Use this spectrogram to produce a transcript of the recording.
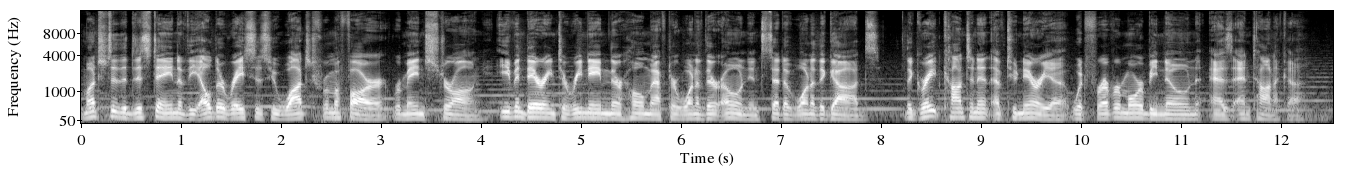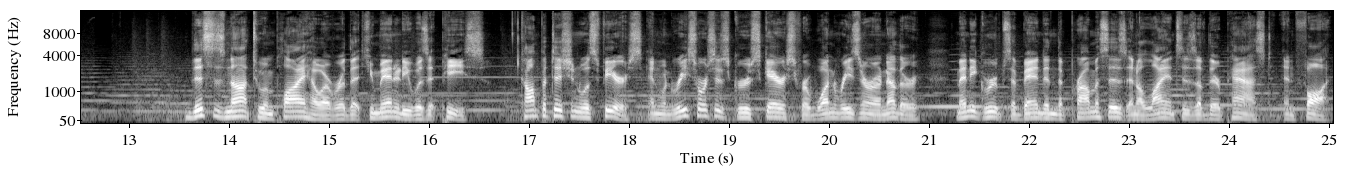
much to the disdain of the elder races who watched from afar, remained strong, even daring to rename their home after one of their own instead of one of the gods. The great continent of Tunaria would forevermore be known as Antonica. This is not to imply, however, that humanity was at peace. Competition was fierce, and when resources grew scarce for one reason or another, many groups abandoned the promises and alliances of their past and fought.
